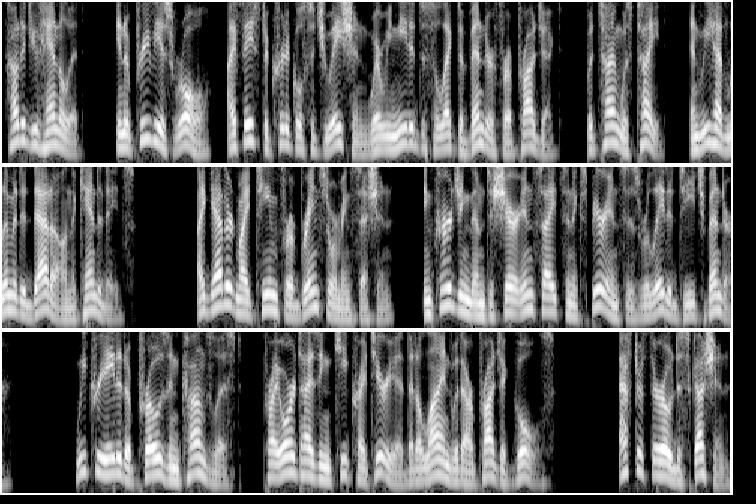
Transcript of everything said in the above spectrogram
How did you handle it? In a previous role, I faced a critical situation where we needed to select a vendor for a project, but time was tight, and we had limited data on the candidates. I gathered my team for a brainstorming session, encouraging them to share insights and experiences related to each vendor. We created a pros and cons list, prioritizing key criteria that aligned with our project goals. After thorough discussion,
